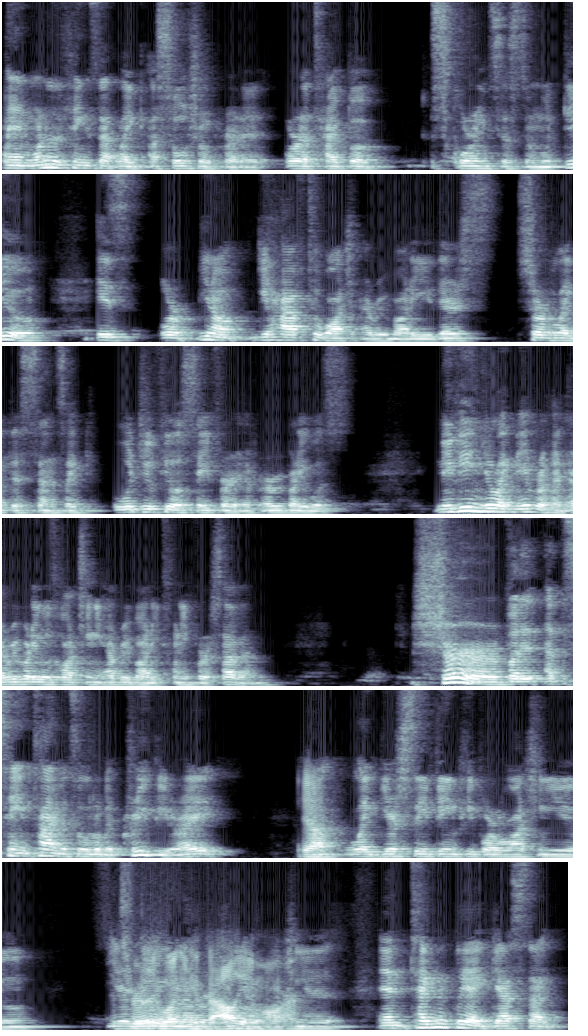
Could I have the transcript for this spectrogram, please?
and one of the things that like a social credit or a type of scoring system would do is, or you know, you have to watch everybody. There's sort of like this sense like would you feel safer if everybody was maybe in your like neighborhood everybody was watching everybody 24 7 sure but it, at the same time it's a little bit creepy right? Yeah. Uh, like you're sleeping people are watching you. You're it's really what you value more. it. and technically i guess that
